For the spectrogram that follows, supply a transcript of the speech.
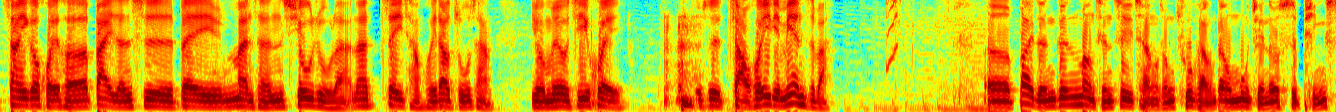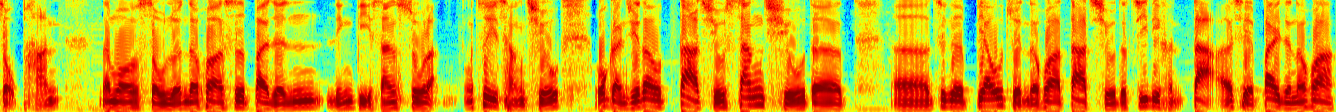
上一个回合拜仁是被曼城羞辱了，那这一场回到主场有没有机会，就是找回一点面子吧？呃，拜仁跟曼城这一场从出盘到目前都是平手盘，那么首轮的话是拜仁零比三输了。这一场球我感觉到大球、三球的，呃，这个标准的话，大球的几率很大，而且拜仁的话。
